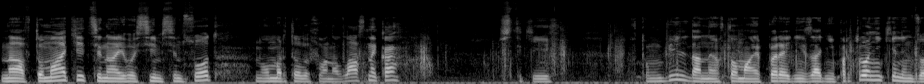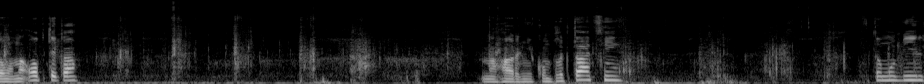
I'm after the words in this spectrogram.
На автоматі. Ціна його 7700. Номер телефона власника. Ось такий автомобіль. Дане авто має передні і задні партроніки, лінзована оптика. На гарній комплектації. Автомобіль.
